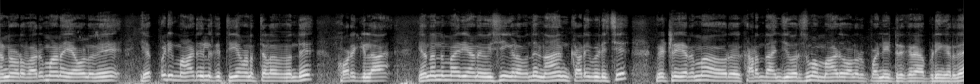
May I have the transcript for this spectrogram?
என்னோட வருமானம் எவ்வளவு எப்படி மாடுகளுக்கு தீவனத்தில் வந்து குறைக்கலாம் எந்தெந்த மாதிரியான விஷயங்களை வந்து நான் கடைபிடித்து வெற்றிகரமாக ஒரு கடந்த அஞ்சு வருஷமாக மாடு வளர்ப்பு பண்ணிகிட்ருக்கிறேன் அப்படிங்கிறத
